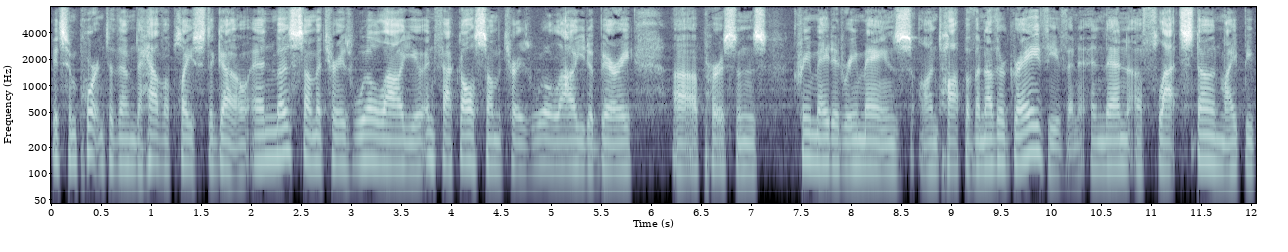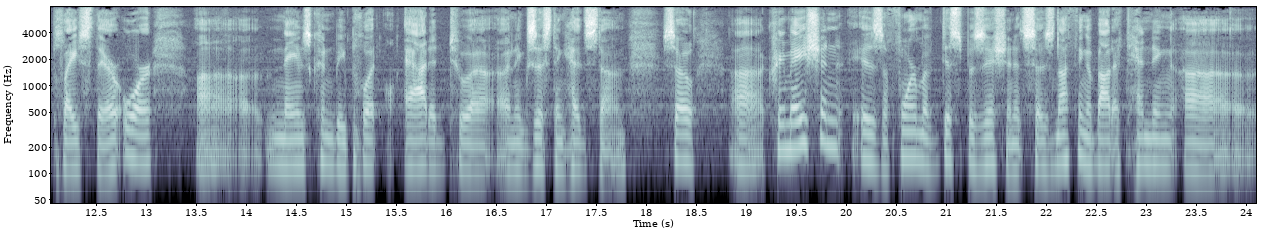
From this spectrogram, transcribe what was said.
it's important to them to have a place to go. And most cemeteries will allow you, in fact, all cemeteries will allow you to bury uh, a person's cremated remains on top of another grave, even, and then a flat stone might be placed there, or uh, names can be put added to a, an existing headstone. So, uh, cremation is a form of disposition. It says nothing about attending uh,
